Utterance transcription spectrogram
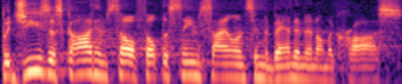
but Jesus, God Himself, felt the same silence and abandonment on the cross.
